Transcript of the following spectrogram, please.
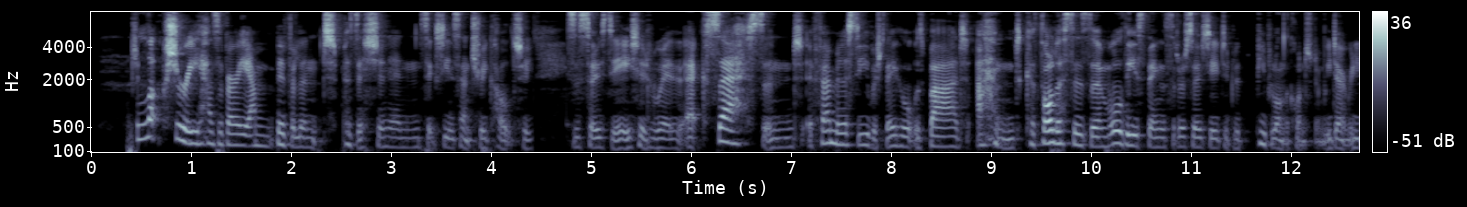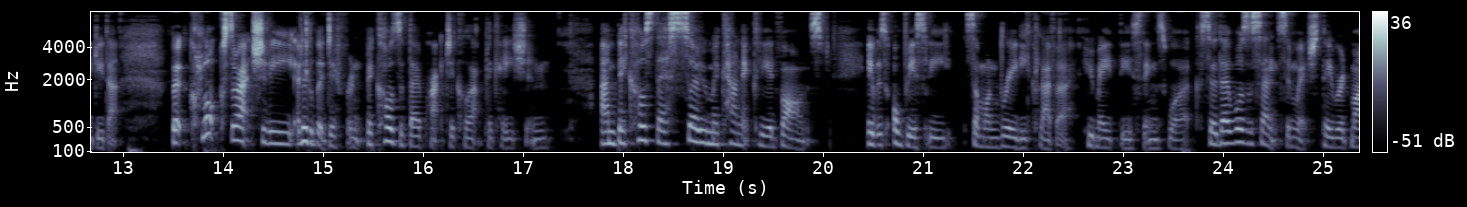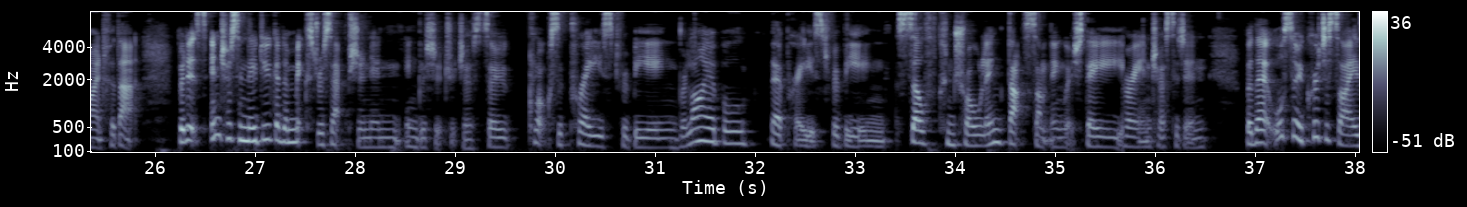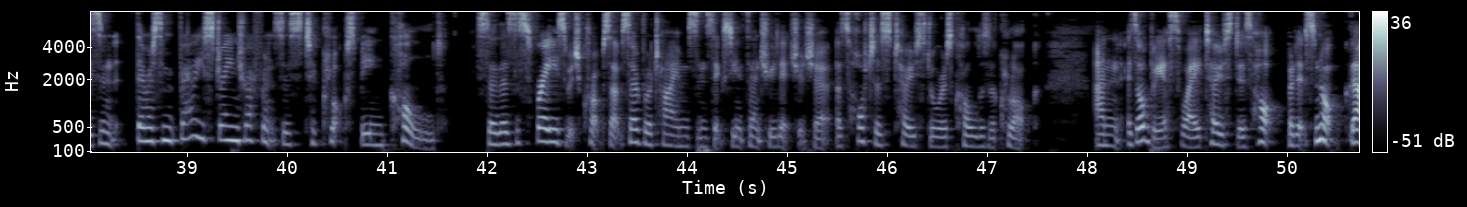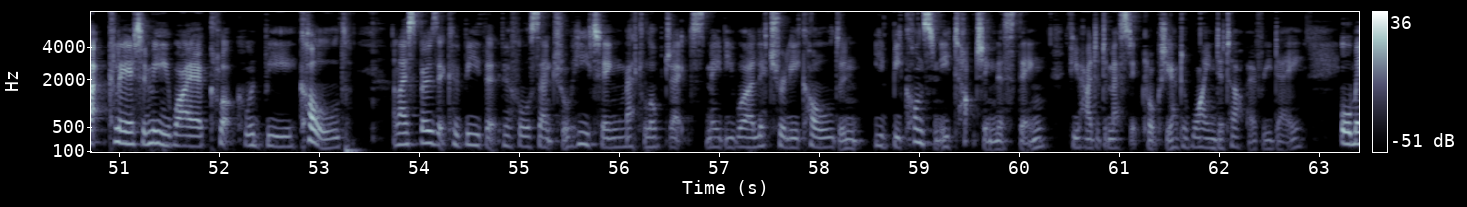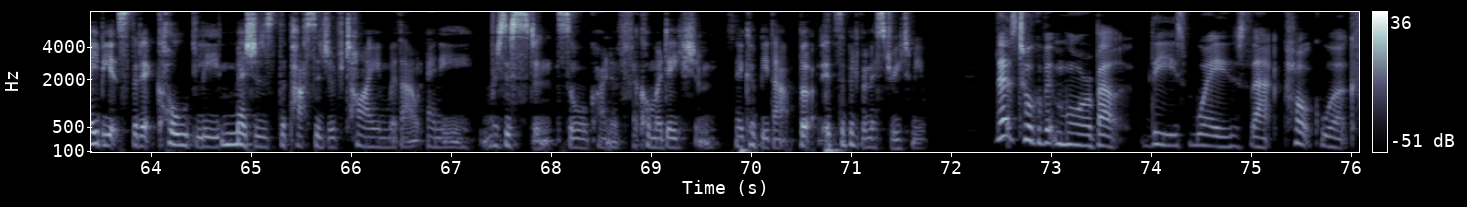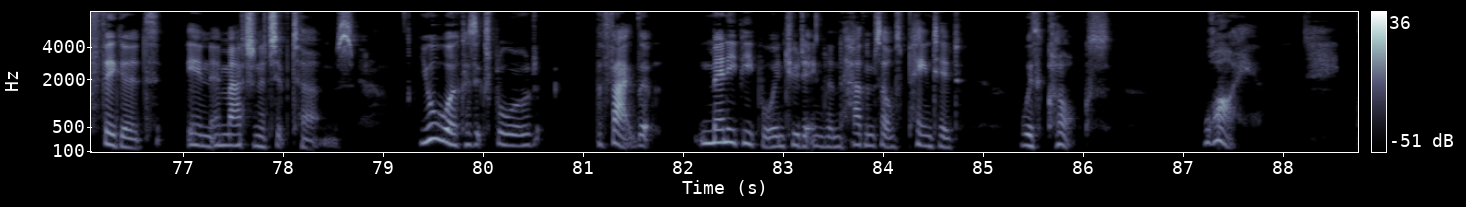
Luxury has a very ambivalent position in 16th century culture. It's associated with excess and effeminacy, which they thought was bad, and Catholicism, all these things that are associated with people on the continent. We don't really do that. But clocks are actually a little bit different because of their practical application. And because they're so mechanically advanced, it was obviously someone really clever who made these things work. So there was a sense in which they were admired for that. But it's interesting, they do get a mixed reception in English literature. So clocks are praised for being reliable, they're praised for being self controlling. That's something which they are very interested in. But they're also criticized, and there are some very strange references to clocks being cold. So there's this phrase which crops up several times in 16th century literature as hot as toast or as cold as a clock. And it's obvious why toast is hot, but it's not that clear to me why a clock would be cold. And I suppose it could be that before central heating, metal objects maybe were literally cold and you'd be constantly touching this thing. If you had a domestic clock, you had to wind it up every day. Or maybe it's that it coldly measures the passage of time without any resistance or kind of accommodation. It could be that, but it's a bit of a mystery to me. Let's talk a bit more about these ways that clockwork figured in imaginative terms. Your work has explored the fact that many people in Tudor England had themselves painted with clocks. Why?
